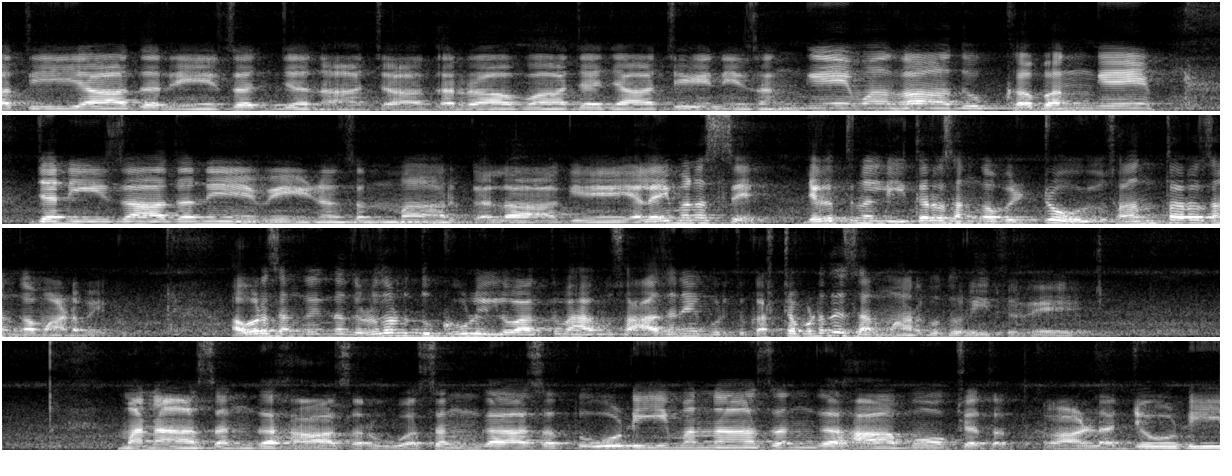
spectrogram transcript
ಅತಿಯಾದರೆ ಸಜ್ಜನಾಚಾಧರಾವ ಜಯಾಚೆ ನಿಸಂಗೆ ಮಹಾ ದುಃಖ ಭಂಗೆ. ಜನಿ ಸಾಧನೆ ವೀಣ ಸನ್ಮಾರ್ಗಲಾಗೆ. ಎಲೈ ಮನಸ್ಸೇ, ಜಗತ್ತಿನಲ್ಲಿ ಇತರ ಸಂಘ ಬಿಟ್ಟು ಸಂತರ ಸಂಘ ಮಾಡಬೇಕು. ಅವರ ಸಂಘದಿಂದ ದೊಡ್ಡ ದೊಡ್ಡ ದುಃಖಗಳು ಇಲ್ಲವಾಗ್ತವೆ ಹಾಗೂ ಸಾಧನೆ ಕುರಿತು ಕಷ್ಟಪಡದೆ ಸನ್ಮಾರ್ಗ ದೊರೆಯುತ್ತದೆ. ಮನ ಹಾ ಸರ್ವಸಂಗ ಸತೋಡಿ ಮನಾಸಂಗ ಹಾ ಮೋಕ್ಷ ತತ್ಕಾಳ ಜೋಡಿ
